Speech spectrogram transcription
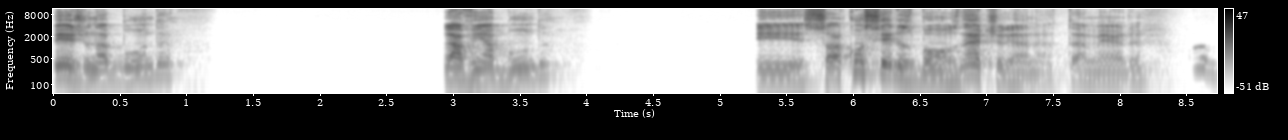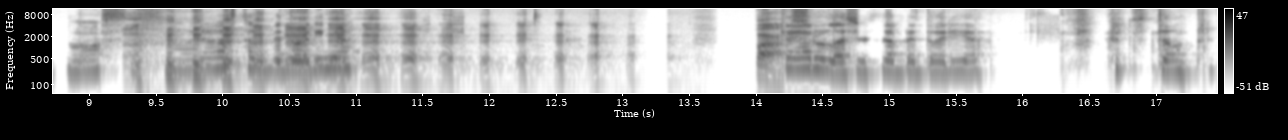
Beijo na bunda. Lavem a bunda. E só conselhos bons, né, Tigana? Tá merda. Nossa senhora, sabedoria. Paz. Pérolas de sabedoria. Tantra.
